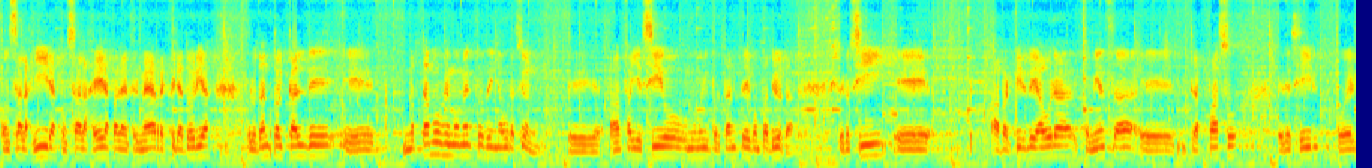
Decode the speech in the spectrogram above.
con salas iras, con salas eras para la enfermedad respiratoria. Por lo tanto, alcalde, eh, no estamos en momentos de inauguración. Eh, han fallecido un número importante de compatriotas, pero sí, eh, a partir de ahora comienza el traspaso, es decir, poder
